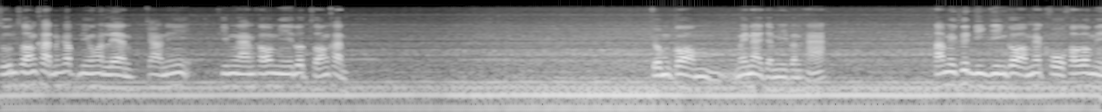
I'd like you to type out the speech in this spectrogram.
90 2คันนะครับ New Holland เจ้านี้ทีมงานเขามีรถ2คัน จมก็ไม่น่าจะมีปัญหา ถ้าไม่ขึ้นจริง ๆ ก็แมคโครเขาก็มี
